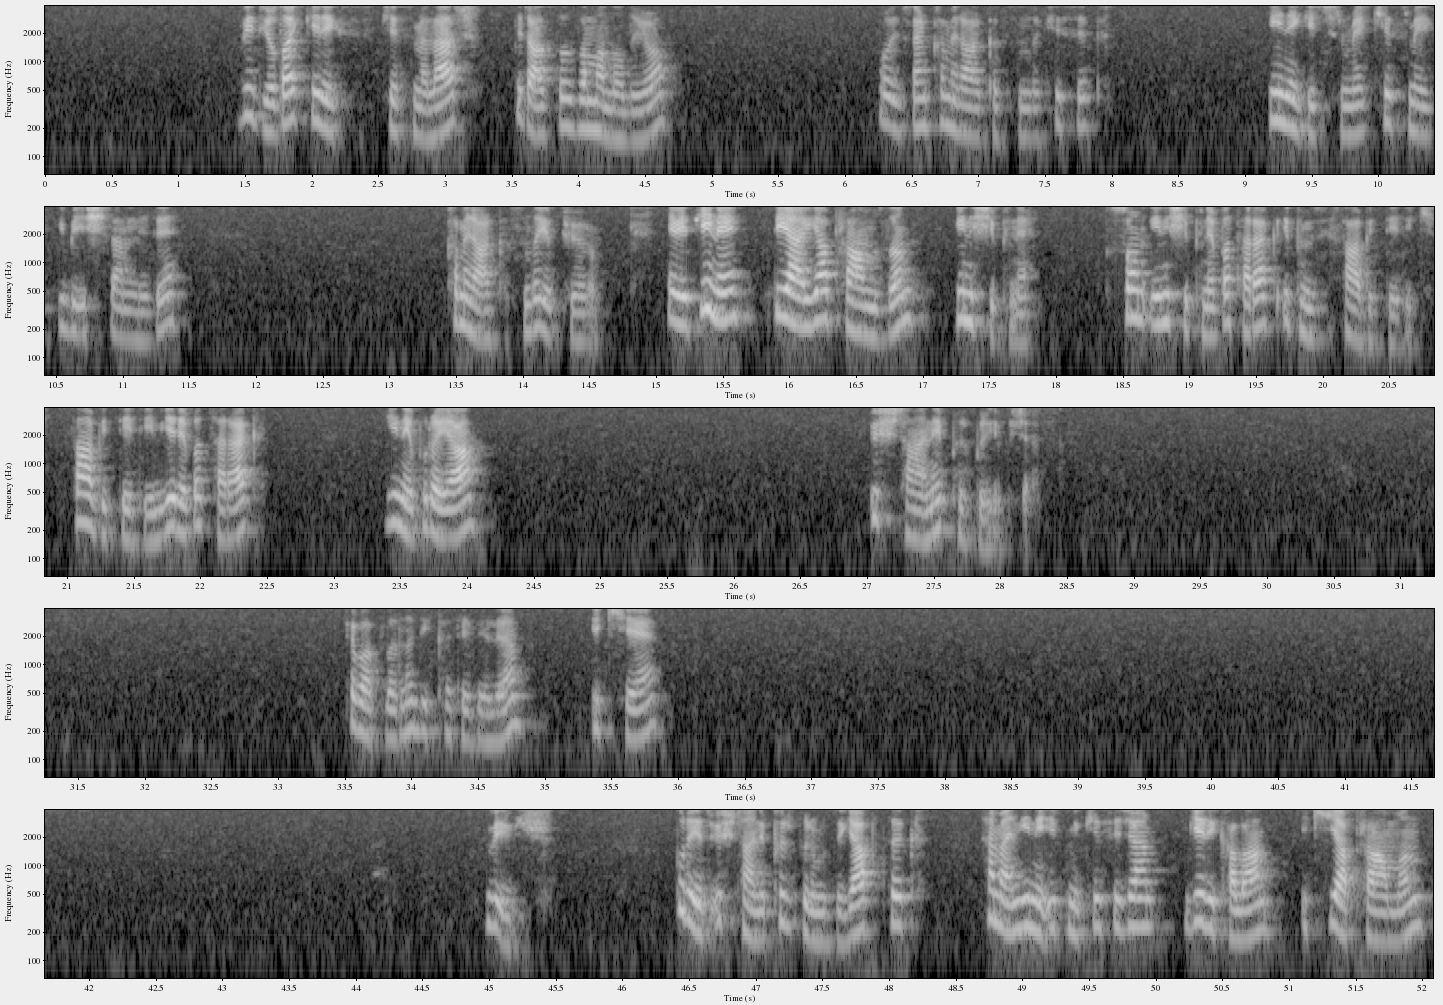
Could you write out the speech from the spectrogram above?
Videoda gereksiz kesmeler biraz da zaman alıyor. O yüzden kamera arkasında kesip iğne geçirmek, kesmek gibi işlemleri kamera arkasında yapıyorum. Evet yine diğer yaprağımızın iniş ipine, son iniş ipine batarak ipimizi sabitledik. Sabitlediğim yere batarak yine buraya 3 tane pırpır yapacağız. Ebatlarına dikkat edelim. 2 ve 3. Buraya da 3 tane pırpırımızı yaptık. Hemen yine ipimi keseceğim. Geri kalan 2 yaprağımın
